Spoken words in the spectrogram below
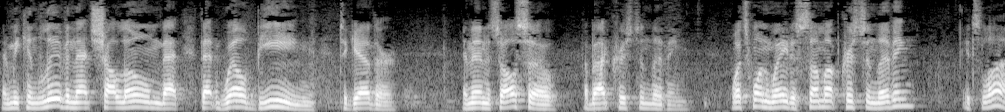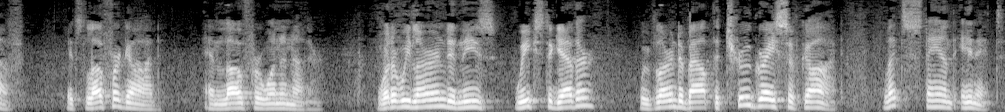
and we can live in that shalom, that, that well-being together. And then it's also about Christian living. What's one way to sum up Christian living? It's love. It's love for God and love for one another. What have we learned in these weeks together? We've learned about the true grace of God. Let's stand in it.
